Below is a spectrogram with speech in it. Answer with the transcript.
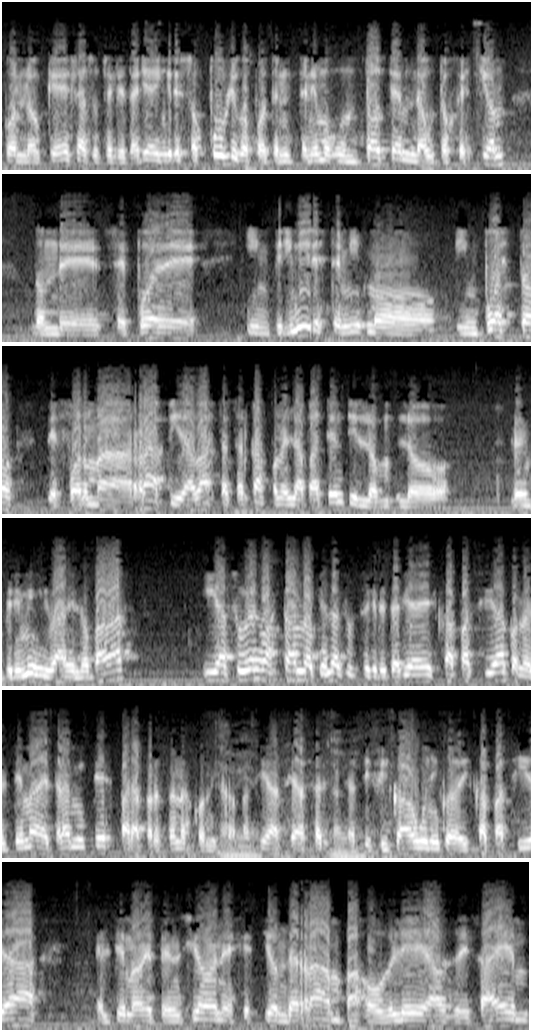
con lo que es la Subsecretaría de Ingresos Públicos, porque tenemos un tótem de autogestión donde se puede imprimir este mismo impuesto de forma rápida, basta acercar, poner la patente y lo, lo, lo imprimís y vas y lo pagás. Y a su vez va a estar lo que es la Subsecretaría de Discapacidad con el tema de trámites para personas con discapacidad, sea certificado único de discapacidad, el tema de pensiones, gestión de rampas, obleas, de SAEM.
